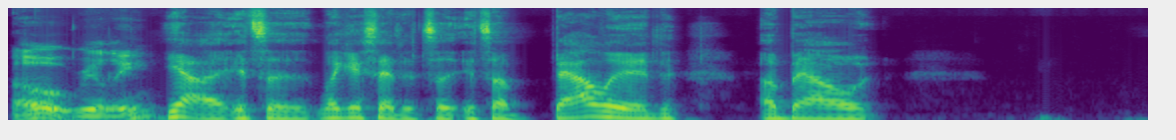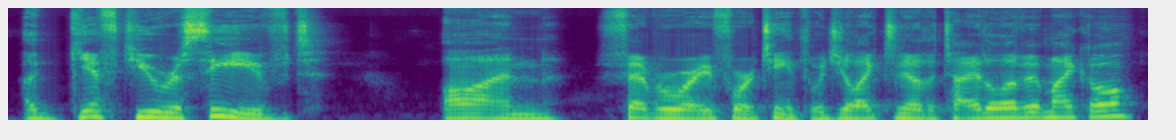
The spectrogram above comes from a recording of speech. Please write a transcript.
Oh, really? Yeah, it's a like I said, it's a it's a ballad about a gift you received on February 14th. Would you like to know the title of it, Michael?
